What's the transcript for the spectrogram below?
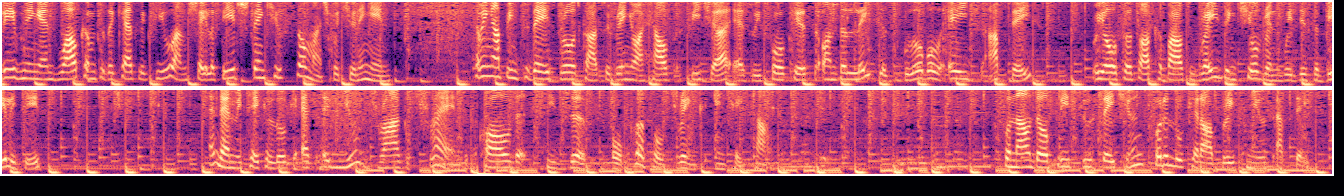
Good evening and welcome to the Catholic View. I'm Shayla Pierce. Thank you so much for tuning in. Coming up in today's broadcast, we bring you a health feature as we focus on the latest global AIDS update. We also talk about raising children with disabilities. And then we take a look at a new drug trend called sizzurp or purple drink in Cape Town. For now, though, please do stay tuned for a look at our brief news updates.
